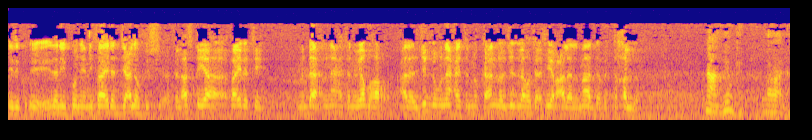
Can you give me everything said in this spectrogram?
إذا يكون يعني فائدة جعله في, في الأسقية فائدتين. من, من ناحية أنه يظهر على الجلد ومن ناحية أنه كأنه الجلد له تأثير على المادة بالتخلف. نعم يمكن الله أعلم.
